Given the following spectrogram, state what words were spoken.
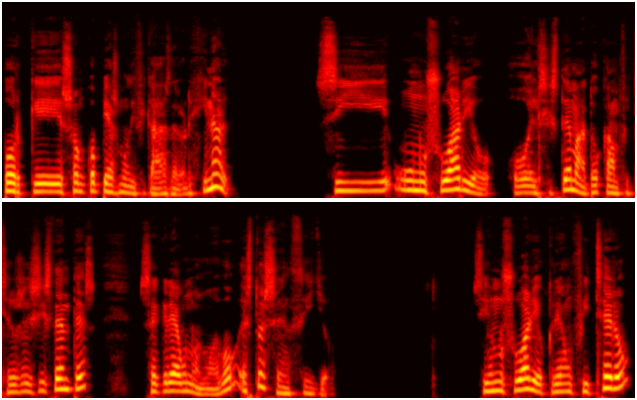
porque son copias modificadas del original. Si un usuario o el sistema tocan ficheros existentes, se crea uno nuevo. Esto es sencillo. Si un usuario crea un fichero,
